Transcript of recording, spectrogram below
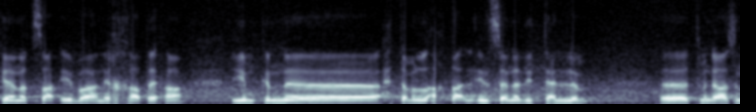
كانت صائبة يعني خاطئة يمكن آه، حتى من الأخطاء الانسان هذه يتعلم نتمنى غاسن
